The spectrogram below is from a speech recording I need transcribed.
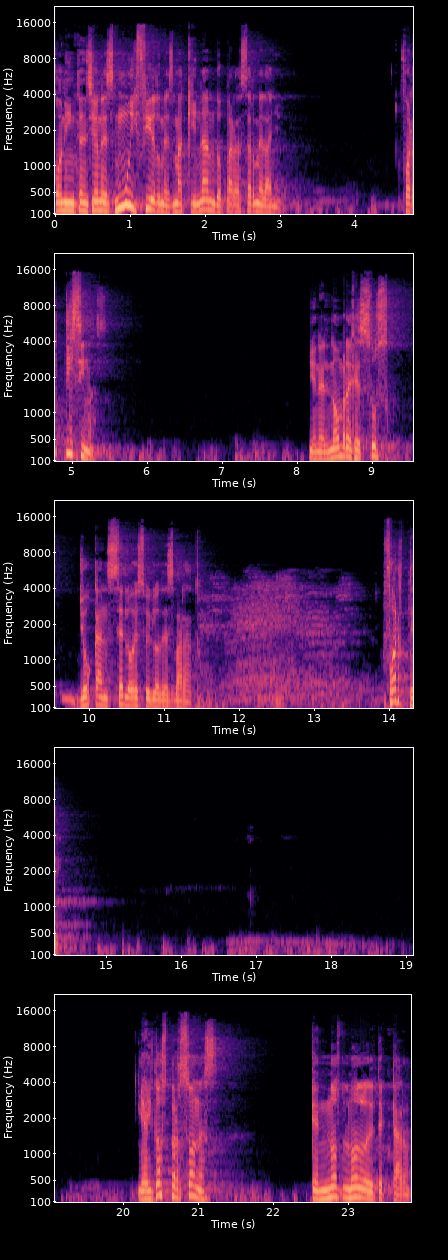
Con intenciones muy firmes, maquinando para hacerme daño. Fuertísimas. Y en el nombre de Jesús, yo cancelo eso y lo desbarato. Fuerte. Y hay dos personas que no, no lo detectaron.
